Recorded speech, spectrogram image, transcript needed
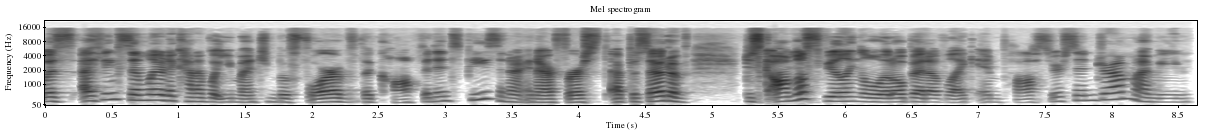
was I think similar to kind of what you mentioned before of the confidence piece in our in our first episode of just almost feeling a little bit of like imposter syndrome. I mean,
